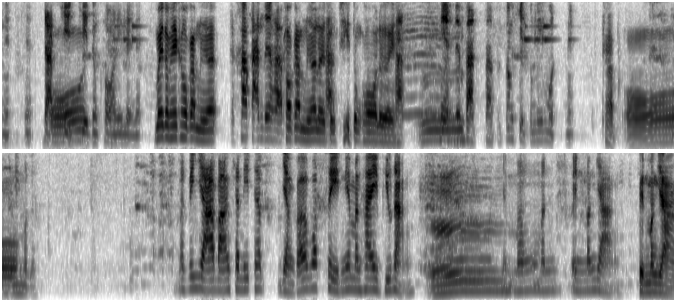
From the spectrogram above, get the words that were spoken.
เนี่ยเนี่ยจับโอ้ ฉีดฉีดตรงคอนี่เลยเนี่ยไม่ต้องให้เข้ากล้ามเนื้อเข้ากล้ามเนื้อครับ เข้ากล้ามเนื้อเลยครับต้องฉีดตรงคอเลยครับอืมเนี่ยเดี๋ยวสัตว์สัตว์ต้องฉีดตรงนี้หมดเนี่ยครับอ๋อฉีดตรงนี้หมดเลย มันเป็นยาบางชนิดครับ อย่างก็วัคซีนเนี่ยมันให้ผิวหนังอืมเนี่ยมันมันเป็นบางอย่าง เป็นบางอย่าง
